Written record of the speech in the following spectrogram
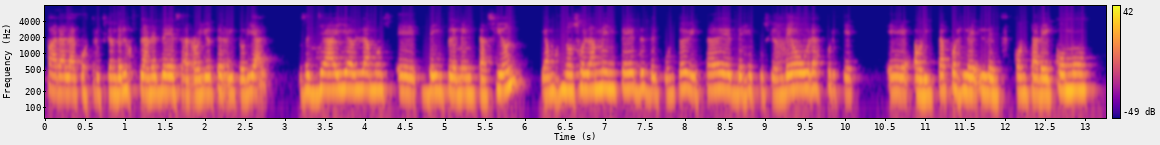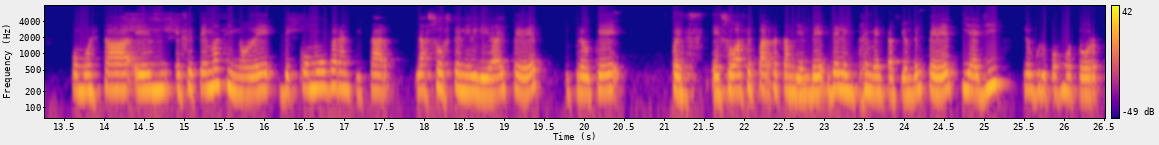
para la construcción de los planes de desarrollo territorial. Entonces ya ahí hablamos eh, de implementación, digamos, no solamente desde el punto de vista de, de ejecución de obras, porque eh, ahorita pues les contaré cómo, cómo está ese tema, sino de, de, cómo garantizar la sostenibilidad del PEDET y creo que pues eso hace parte también de, la implementación del PEDET y allí los grupos motor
